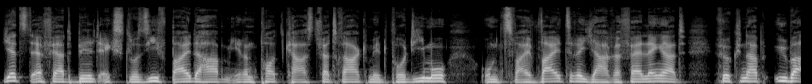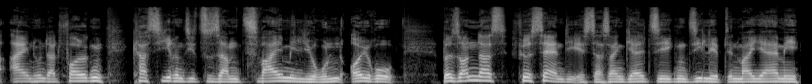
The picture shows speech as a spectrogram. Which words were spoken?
Jetzt erfährt Bild exklusiv, beide haben ihren Podcast-Vertrag mit Podimo um zwei weitere Jahre verlängert. Für knapp über 100 Folgen kassieren sie zusammen zwei Millionen Euro. Besonders für Sandy ist das ein Geldsegen. Sie lebt in Miami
